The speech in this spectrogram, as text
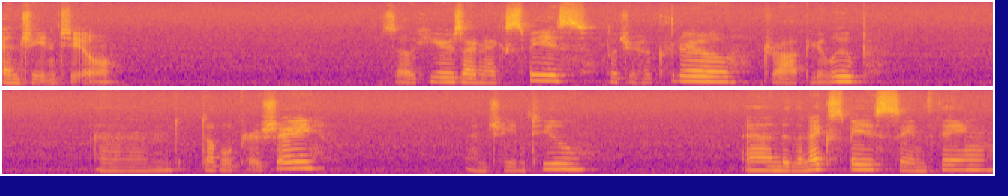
and chain two. So here's our next space, put your hook through, drop your loop, and double crochet and chain two. And in the next space same thing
